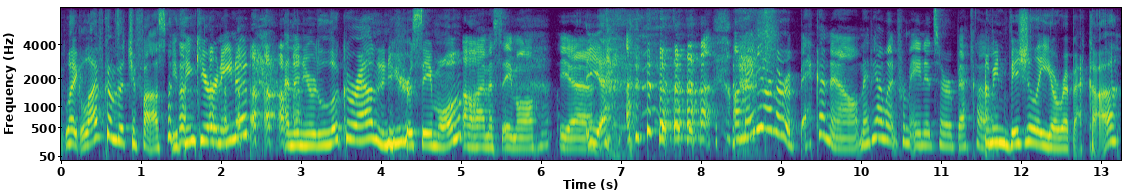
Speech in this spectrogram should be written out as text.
like life comes at you fast. You think you're an Enid, and then you look around and you're a Seymour. Oh, I'm a Seymour. Yeah. Yeah. Oh, maybe I'm a Rebecca now. Maybe I went from Enid to Rebecca. I mean, visually, you're Rebecca.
